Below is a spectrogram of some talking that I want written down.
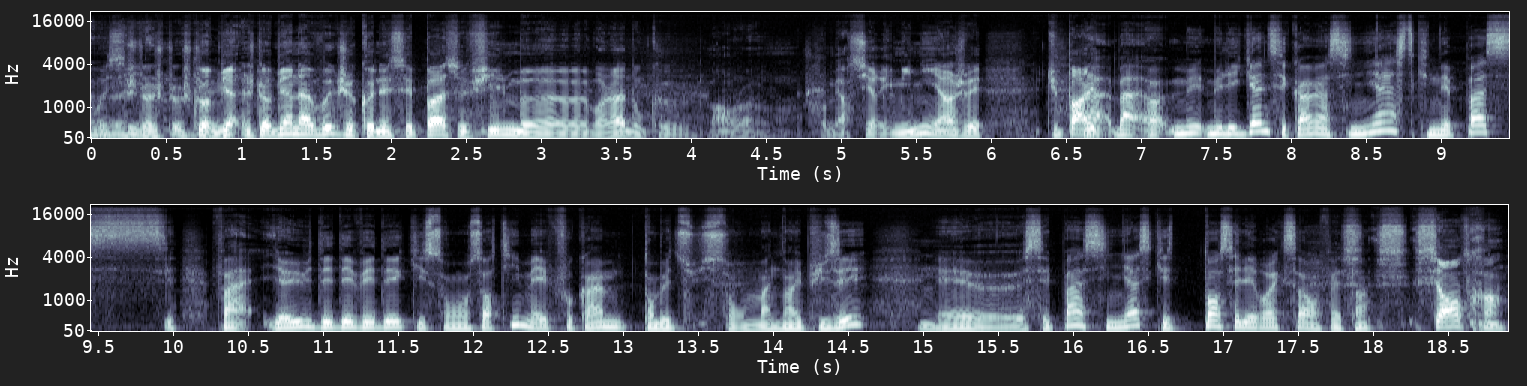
Moi aussi. je, je- je dois bien, je dois bien avouer que je connaissais pas ce film. euh, voilà, donc euh, je remercie Rimini. hein. je vais, tu parlais. Bah, bah, euh, Mu- Mulligan, c'est quand même un cinéaste qui n'est pas. Enfin, il y a eu des DVD qui sont sortis, mais il faut quand même tomber dessus. Ils sont maintenant épuisés. Hmm. Et euh, c'est pas un cinéaste qui est tant célébré que ça, en fait. hein. C'est en train.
